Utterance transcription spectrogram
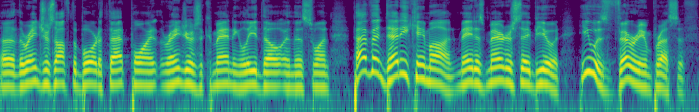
uh, the Rangers off the board at that point. The Rangers a commanding lead though in this one. Pat Venditte came on, made his Mariners debut, and he was very impressive.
